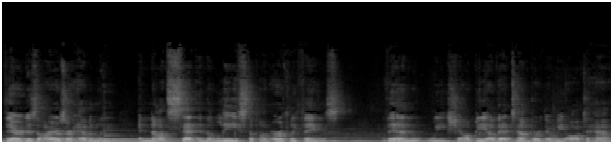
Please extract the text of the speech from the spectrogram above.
their desires are heavenly and not set in the least upon earthly things, then we shall be of that temper that we ought to have.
